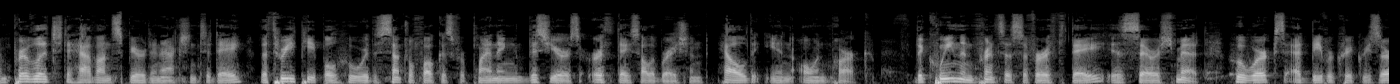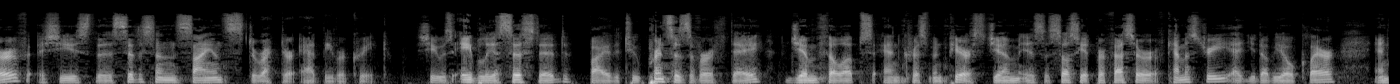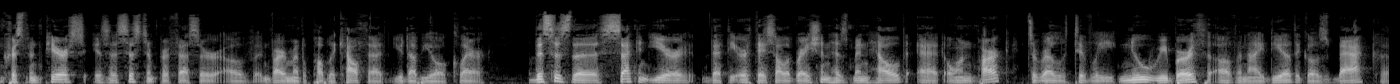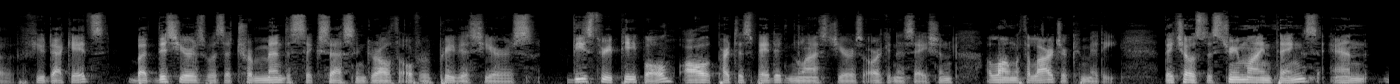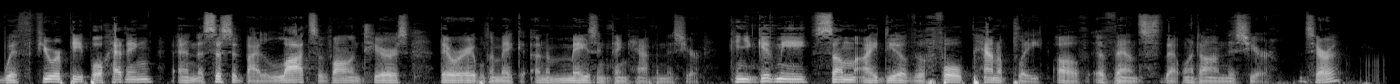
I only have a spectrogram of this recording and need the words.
I'm privileged to have on Spirit in Action today the three people who were the central focus for planning this year's Earth Day celebration held in Owen Park. The Queen and Princess of Earth Day is Sarah Schmidt, who works at Beaver Creek Reserve. She's the Citizen Science Director at Beaver Creek. She was ably assisted by the two Princes of Earth Day, Jim Phillips and Crispin Pierce. Jim is Associate Professor of Chemistry at UW Eau Claire, and Crispin Pierce is Assistant Professor of Environmental Public Health at UW Eau Claire. This is the second year that the Earth Day celebration has been held at Owen Park. It's a relatively new rebirth of an idea that goes back a few decades, but this year's was a tremendous success and growth over previous years. These three people all participated in last year's organization along with a larger committee. They chose to streamline things and with fewer people heading and assisted by lots of volunteers, they were able to make an amazing thing happen this year. Can you give me some idea of the full panoply of events that went on this year? Sarah?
